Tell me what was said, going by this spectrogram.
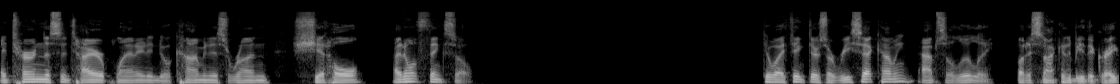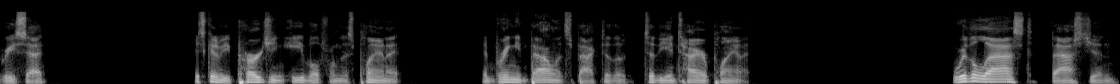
and turn this entire planet into a communist run shithole? I don't think so. Do I think there's a reset coming? Absolutely. But it's not going to be the great reset. It's going to be purging evil from this planet and bringing balance back to the to the entire planet. We're the last bastion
